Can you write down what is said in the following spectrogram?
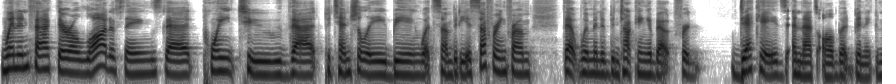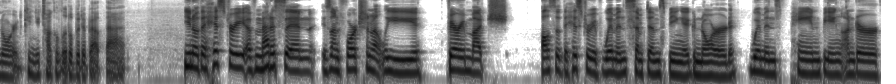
When in fact, there are a lot of things that point to that potentially being what somebody is suffering from that women have been talking about for decades, and that's all but been ignored. Can you talk a little bit about that? You know, the history of medicine is unfortunately very much also the history of women's symptoms being ignored, women's pain being under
